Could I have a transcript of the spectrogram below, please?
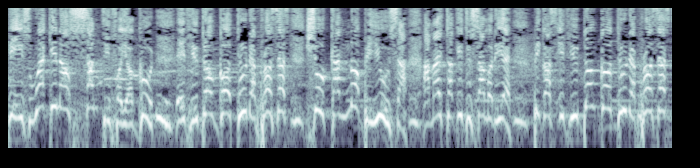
He is working out something for your good. If you don't go through the process, you cannot be used. Am I talking to somebody here? Because if you don't go through the process,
